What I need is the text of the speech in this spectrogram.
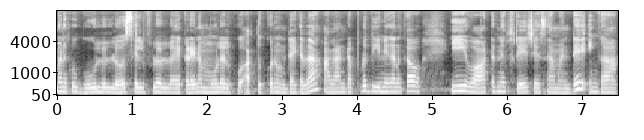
మనకు గూళ్ళల్లో సెల్ఫ్లలో ఎక్కడైనా మూలలకు అతుక్కొని ఉంటాయి కదా అలాంటప్పుడు దీన్ని కనుక ఈ వాటర్ని స్ప్రే చేసామంటే ఇంకా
